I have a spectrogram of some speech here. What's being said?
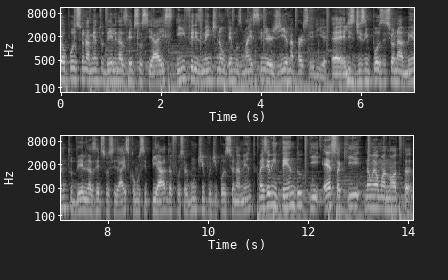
ao posicionamento dele nas redes sociais e infelizmente não vemos mais sinergia na parceria. É, eles dizem posicionamento dele nas redes sociais como se piada fosse algum tipo de posicionamento, mas eu entendo que essa aqui não é uma nota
